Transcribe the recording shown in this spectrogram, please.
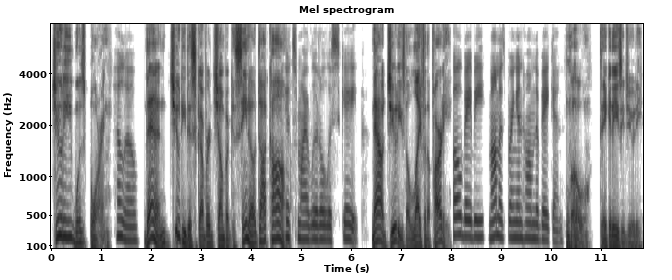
Judy was boring. Hello. Then Judy discovered chumbacasino.com. It's my little escape. Now Judy's the life of the party. Oh, baby. Mama's bringing home the bacon. Whoa. Take it easy, Judy.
